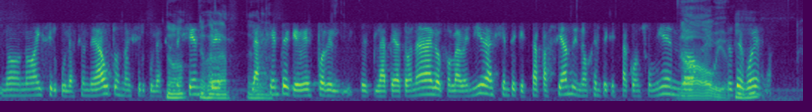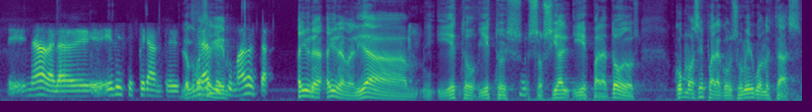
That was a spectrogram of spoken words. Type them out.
no, no hay circulación de autos, no hay circulación de gente. la gente que ves por el, la peatonal o por la avenida es gente que está paseando y no gente que está consumiendo. Entonces, bueno, eh, nada, la, eh, es desesperante. Lo que pasa es que hay una, hay una realidad, y, esto, y esto es social y es para todos ¿Cómo haces para consumir cuando estás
